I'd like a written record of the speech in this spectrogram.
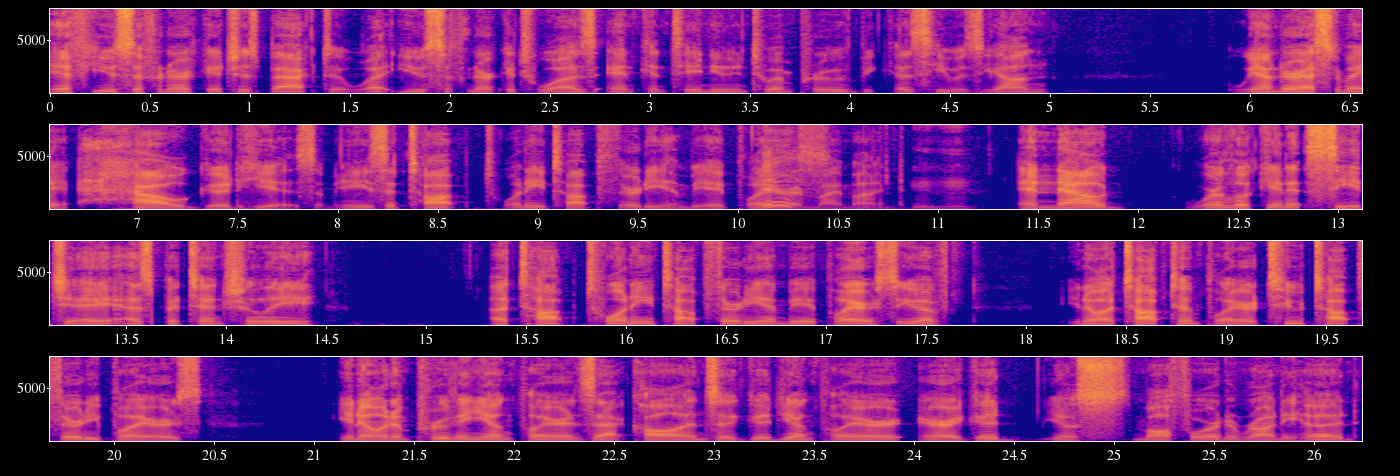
If Jusuf Nurkic is back to what Jusuf Nurkic was and continuing to improve because he was young, we underestimate how good he is. I mean, he's a top 20, top 30 NBA player Yes. in my mind. Mhm. And now we're looking at CJ as potentially a top 20, top 30 NBA player. So you have, you know, a top 10 player, two top 30 players, you know, an improving young player in Zach Collins, a good young player or a good, you know, small forward in Rodney Hood.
